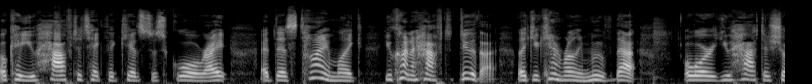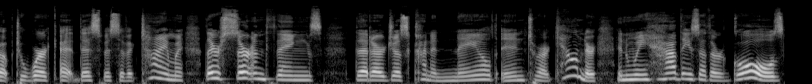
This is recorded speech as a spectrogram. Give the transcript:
okay you have to take the kids to school right at this time like you kind of have to do that like you can't really move that or you have to show up to work at this specific time. There are certain things that are just kind of nailed into our calendar. And we have these other goals,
